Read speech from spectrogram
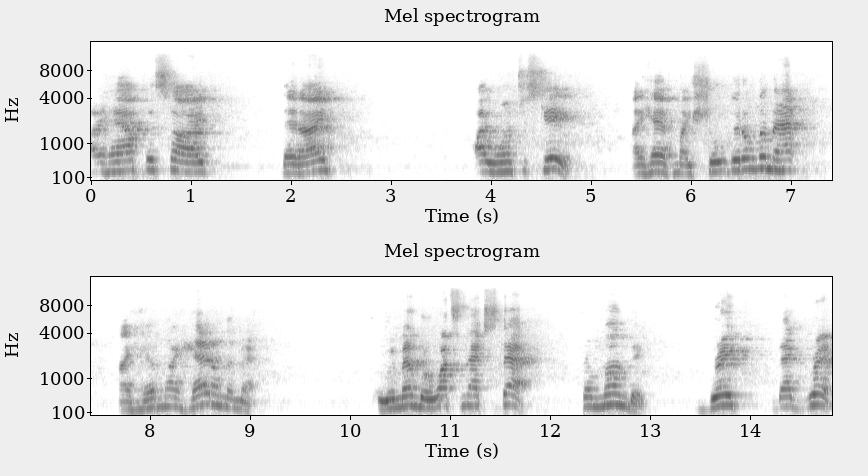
I have the side that I, I want to skate. I have my shoulder on the mat. I have my head on the mat. Remember, what's next step from Monday? Break that grip.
